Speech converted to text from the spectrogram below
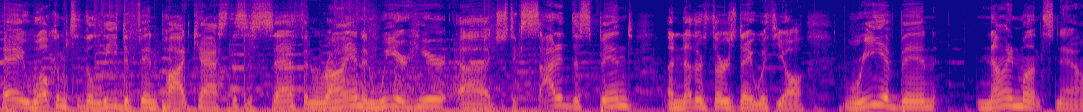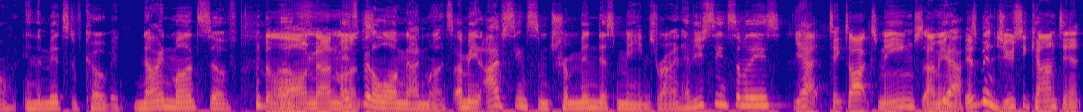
Hey, welcome to the Lead Defend podcast. This is Seth and Ryan, and we are here uh, just excited to spend another Thursday with y'all. We have been nine months now in the midst of COVID. Nine months of. It's been a long nine months. It's been a long nine months. I mean, I've seen some tremendous memes, Ryan. Have you seen some of these? Yeah, TikToks, memes. I mean, Yeah. it's been juicy content.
